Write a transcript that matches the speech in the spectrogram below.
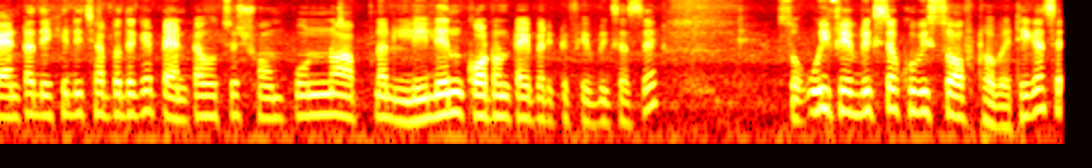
প্যান্টটা দেখিয়ে দিচ্ছি আপনাদেরকে। প্যান্টটা হচ্ছে সম্পূর্ণ আপনার লিলেন কটন টাইপের একটা ফেব্রিক্স আছে। সো ওই ফেব্রিক্সটা খুবই সফট হবে, ঠিক আছে?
